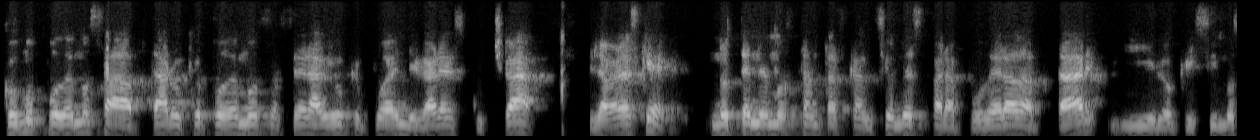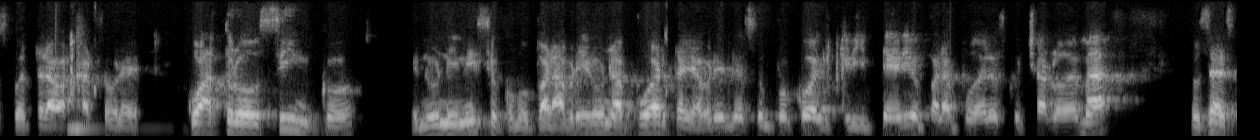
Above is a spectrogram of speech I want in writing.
cómo podemos adaptar o qué podemos hacer algo que puedan llegar a escuchar. Y la verdad es que no tenemos tantas canciones para poder adaptar y lo que hicimos fue trabajar sobre cuatro o cinco en un inicio como para abrir una puerta y abrirles un poco el criterio para poder escuchar lo demás. Entonces,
